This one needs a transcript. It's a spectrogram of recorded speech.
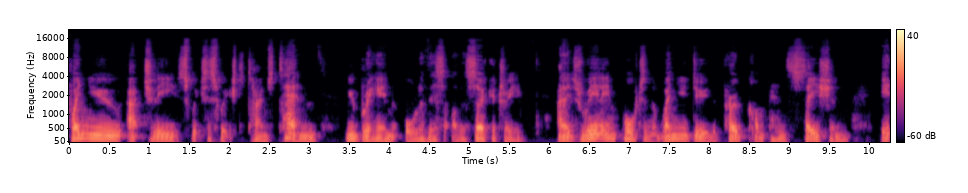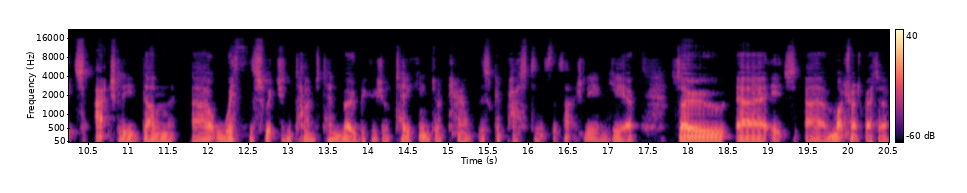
when you actually switch the switch to times 10, you bring in all of this other circuitry. And it's really important that when you do the probe compensation, it's actually done uh, with the switch in times 10 mode because you're taking into account this capacitance that's actually in here. So uh, it's uh, much, much better.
